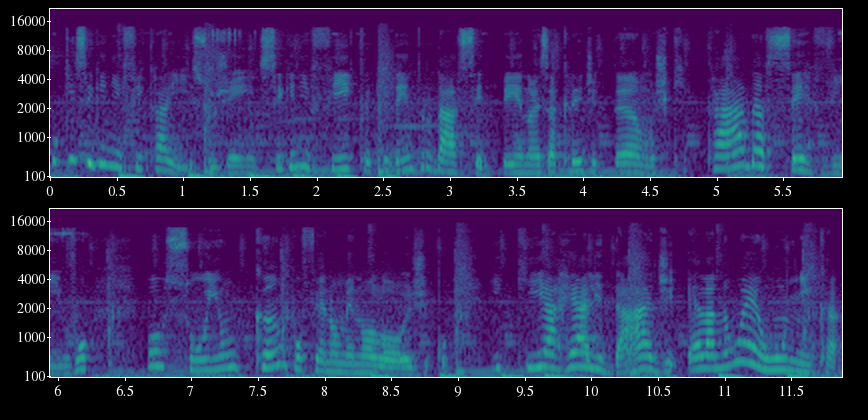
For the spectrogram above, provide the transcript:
O que significa isso, gente? Significa que dentro da ACP nós acreditamos que cada ser vivo possui um campo fenomenológico e que a realidade ela não é única,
